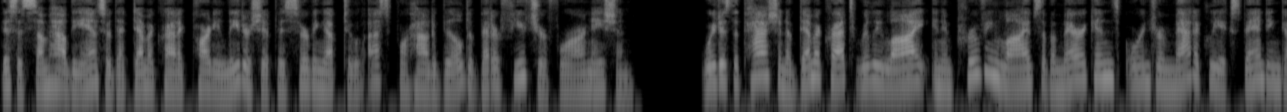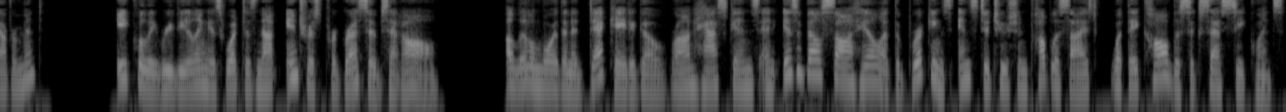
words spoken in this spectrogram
This is somehow the answer that Democratic Party leadership is serving up to us for how to build a better future for our nation. Where does the passion of Democrats really lie in improving lives of Americans or in dramatically expanding government? Equally revealing is what does not interest progressives at all. A little more than a decade ago, Ron Haskins and Isabel Sawhill at the Brookings Institution publicized what they called the success sequence.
